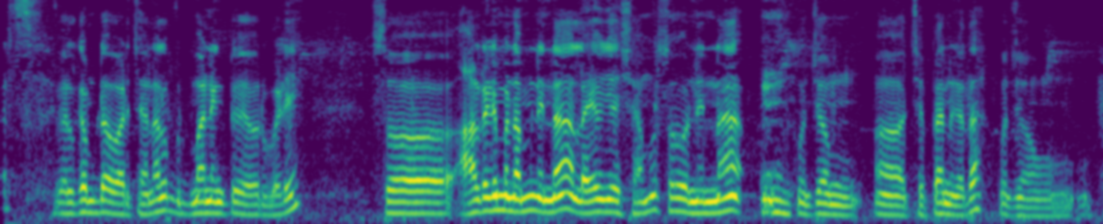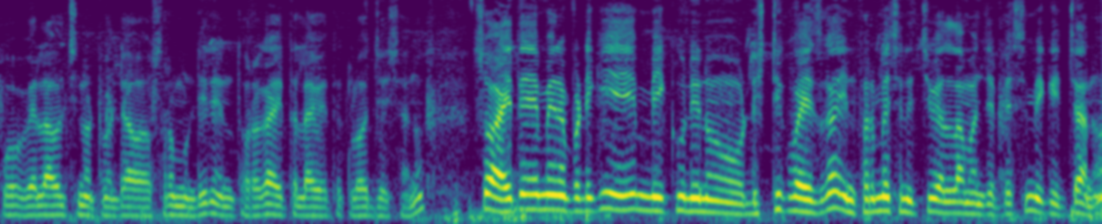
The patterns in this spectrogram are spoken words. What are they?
Friends, welcome to our channel good morning to everybody so already మనం నిన్న లైవ్ చేశాము. సో నిన్న కొంచెం చెప్పాను కదా కొంచెం వెళ్ళవలసినటువంటి అవసరం ఉండి నేను త్వరగా అయితే లైవ్ అయితే క్లోజ్ చేశాను. సో అయితే ఏమైనప్పటికీ మీకు నేను డిస్టిక్ వైజ్గా ఇన్ఫర్మేషన్ ఇచ్చి వెళ్దామని చెప్పేసి మీకు ఇచ్చాను.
